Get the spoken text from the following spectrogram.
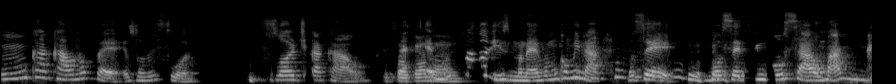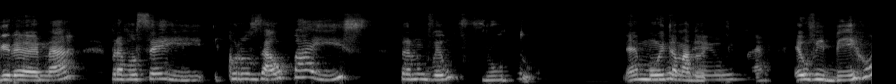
um cacau no pé, eu só vi flor. Flor de cacau. É, é muito madurismo, né? Vamos combinar. Você, você desembolsar uma grana para você ir cruzar o país para não ver um fruto. É muito amadurismo, né? Eu vi birro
